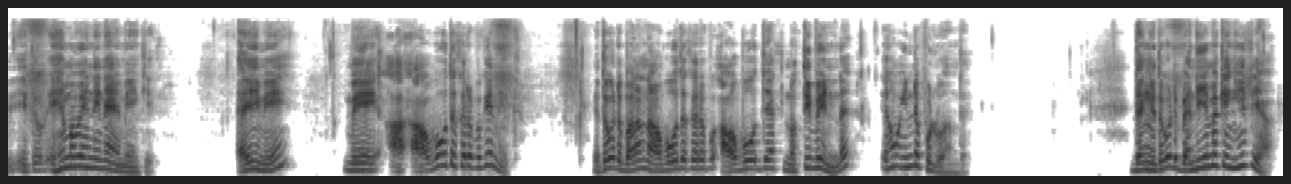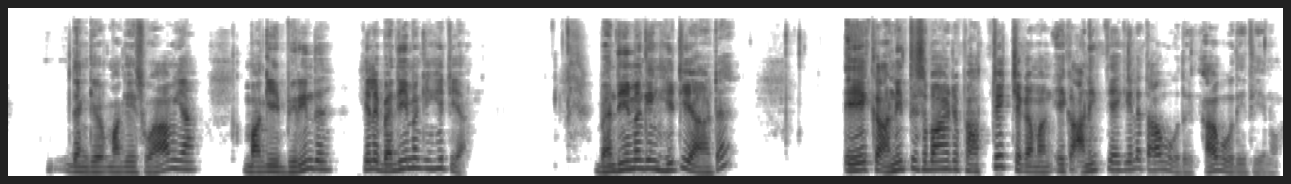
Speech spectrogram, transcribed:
ඒක එහෙම වෙන්නේ නැහැ මේකේ. ඇයි මේ මේ අ- අවබෝධ කරපු කෙනෙක්. එතකොට බලන්න අවබෝධ කරපු අවබෝධයක් නොතිබෙන්න එහෙම ඉන්න පුළුවන්ද? දැන් එතකොට බැඳීමකින් හිටියා. දැන් ගේ- මගේ ස්වාමියා මගේ බිරිඳ කියලා බැඳීමකින් හිටියා. බැඳීමකින් හිටියාට ඒක අනිත්‍ය ස්වභාවයට පත්වෙච්ච ගමන් ඒක අනිත්‍යයි කියලා තවබෝධ අවබෝධය තියෙනවා.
